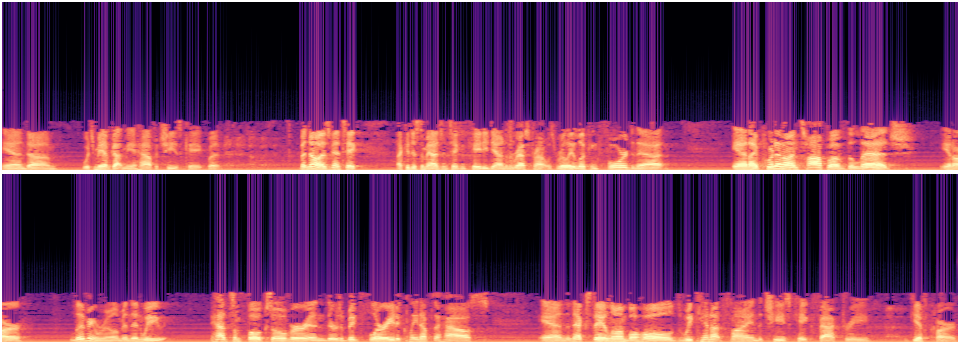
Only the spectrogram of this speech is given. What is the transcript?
And um, which may have gotten me a half a cheesecake, but but no, I was going to take I could just imagine taking Katie down to the restaurant, was really looking forward to that. And I put it on top of the ledge in our living room, and then we had some folks over, and there was a big flurry to clean up the house. And the next day, lo and behold, we cannot find the Cheesecake Factory gift card.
